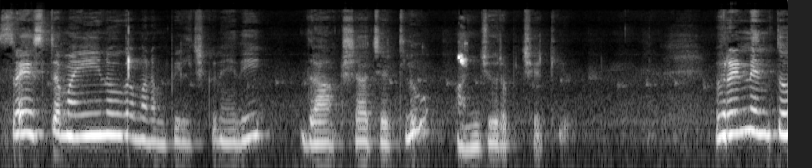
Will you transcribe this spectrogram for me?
శ్రేష్టమైనవిగా మనం పీల్చుకునేది ద్రాక్ష చెట్లు అంజూరపు చెట్లు. ఇవి రెండు ఎంతో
